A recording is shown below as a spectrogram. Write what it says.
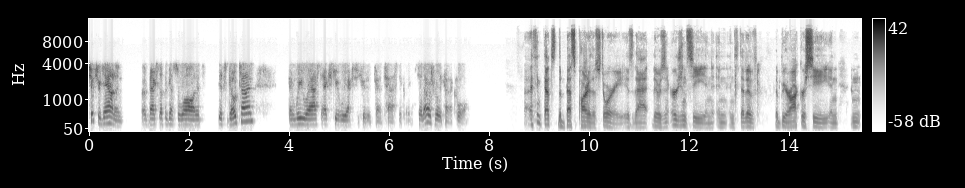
chips are down and backs up against the wall, and it's it's go time. And we were asked to execute. We executed fantastically. So that was really kind of cool. I think that's the best part of the story is that there was an urgency, and, and instead of the bureaucracy, and, and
